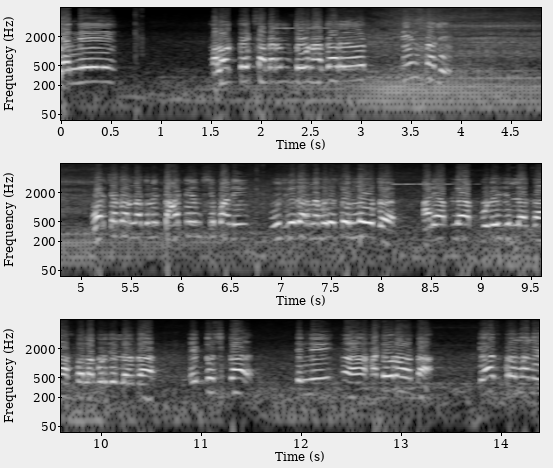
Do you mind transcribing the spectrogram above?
यांनी मला वाटतं एक साधारण दोन हजार तीन साली वरच्या धरणातून दहा टीएमसी पाणी उजनी धरणामध्ये सोडलं होतं आणि आपल्या पुणे जिल्ह्याचा सोलापूर जिल्ह्याचा एक दुष्काळ त्यांनी हटवला होता. त्याचप्रमाणे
